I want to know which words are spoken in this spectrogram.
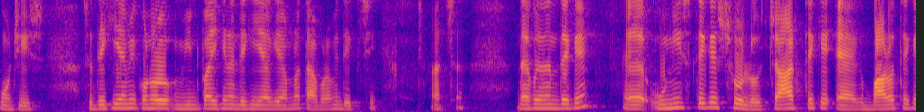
পঁচিশ। আচ্ছা দেখি আমি কোনো মিন পাই কিনা, দেখি আগে আমরা, তারপর আমি দেখছি। আচ্ছা দেখো এখান থেকে উনিশ থেকে ষোলো, চার থেকে এক, বারো থেকে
